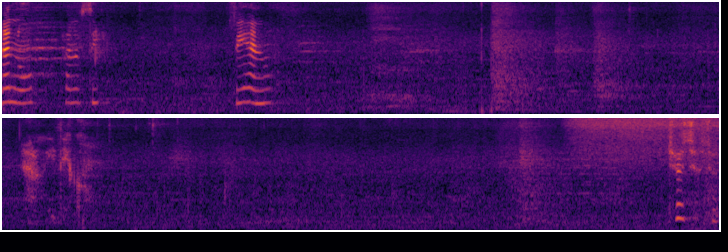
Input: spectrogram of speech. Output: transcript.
हनु हनु, सी। सी, हनु। चलो चलो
